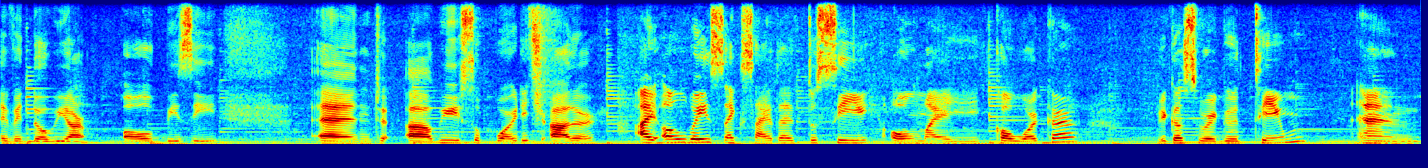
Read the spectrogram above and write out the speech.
even though we are all busy. And uh, we support each other. I always excited to see all my coworker because we're a good team and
